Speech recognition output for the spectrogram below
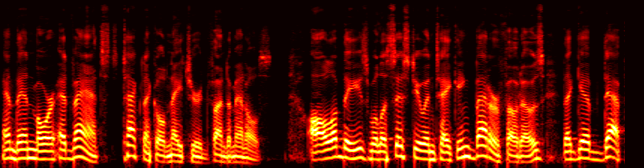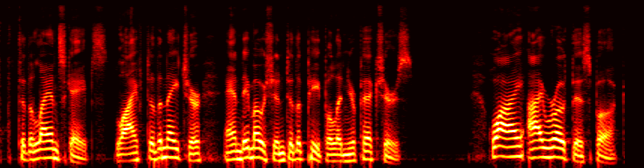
and then more advanced, technical natured fundamentals. All of these will assist you in taking better photos that give depth to the landscapes, life to the nature, and emotion to the people in your pictures. Why I wrote this book.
